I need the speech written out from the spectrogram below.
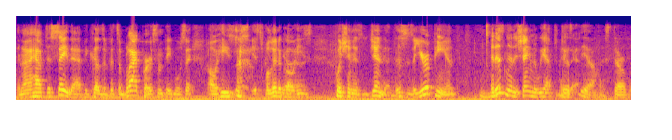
and I have to say that because if it's a black person, people will say, "Oh, he's just it's political. Yeah. He's pushing his agenda." This is a European, and isn't it a shame that we have to do It's- that? Yeah, it's terrible.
